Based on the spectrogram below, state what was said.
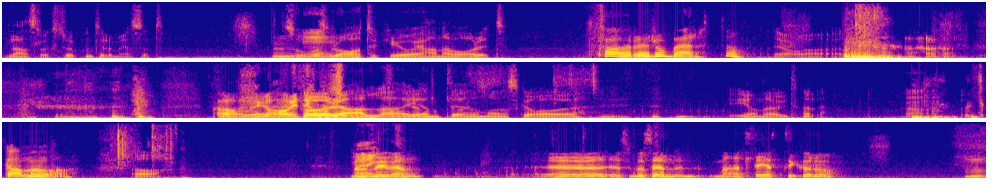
landslagstruppen till och med. Så, mm. så pass bra tycker jag han har varit. Före Roberto? Ja. före, ja, före alla egentligen om man ska vara enögd eller? Ja. Ska man vara. Ja. Men vi vänt, eh, jag ska bara säga, med Atletico då. Mm.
